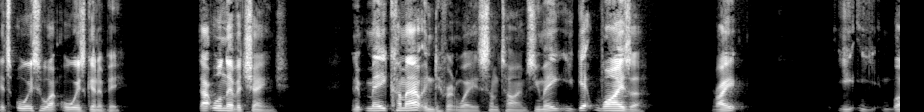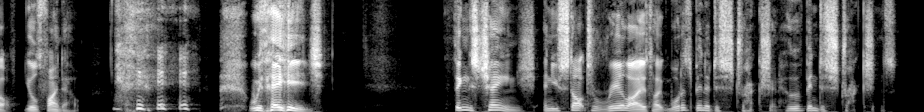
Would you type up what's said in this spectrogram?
It's always who I'm always going to be. That will never change. And it may come out in different ways sometimes. You may you get wiser, right? You, you, well, you'll find out. with age, things change and you start to realize like what has been a distraction? Who have been distractions?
